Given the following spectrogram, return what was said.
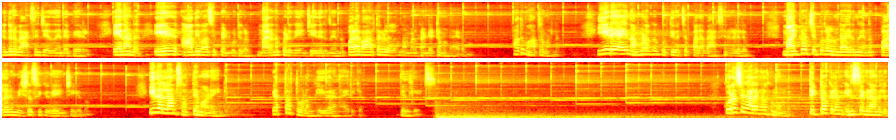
എന്നൊരു വാക്സിൻ ചെയ്തതിന്റെ പേരിൽ ഏതാണ്ട് ഏഴ് ആദിവാസി പെൺകുട്ടികൾ മരണപ്പെടുകയും ചെയ്തിരുന്നു എന്ന് പല വാർത്തകളിലും നമ്മൾ കണ്ടിട്ടുമുണ്ടായിരുന്നു. അതുമാത്രമല്ല ഈയിടെയായി നമ്മളൊക്കെ കുത്തിവെച്ച പല വാക്സിനുകളിലും മൈക്രോ ചിപ്പുകൾ ഉണ്ടായിരുന്നു എന്ന് പലരും വിശ്വസിക്കുകയും ചെയ്യുന്നു. ഇതെല്ലാം സത്യമാണ് എങ്കിൽ എത്രത്തോളം ഭീകരനായിരിക്കും ബിൽ ഗേറ്റ്സ്? കുറച്ചു കാലങ്ങൾക്ക് മുമ്പ് ടിക്ടോക്കിലും ഇൻസ്റ്റഗ്രാമിലും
